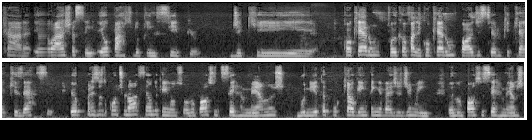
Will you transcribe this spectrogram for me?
Cara, eu acho assim, eu parto do princípio de que qualquer um, foi o que eu falei, qualquer um pode ser o que quer, quiser ser eu preciso continuar sendo quem eu sou. Eu não posso ser menos bonita porque alguém tem inveja de mim. Eu não posso ser menos.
